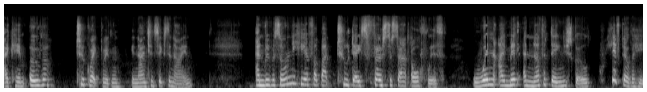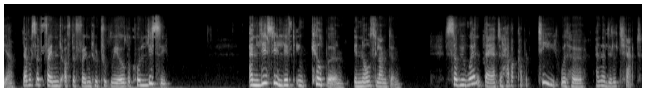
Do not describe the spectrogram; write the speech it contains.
I came over to Great Britain in 1969. And we was only here for about two days first to start off with when I met another Danish girl lived over here. There was a friend of the friend who took me over called Lizzie. And Lizzie lived in Kilburn in North London. So we went there to have a cup of tea with her and a little chat.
